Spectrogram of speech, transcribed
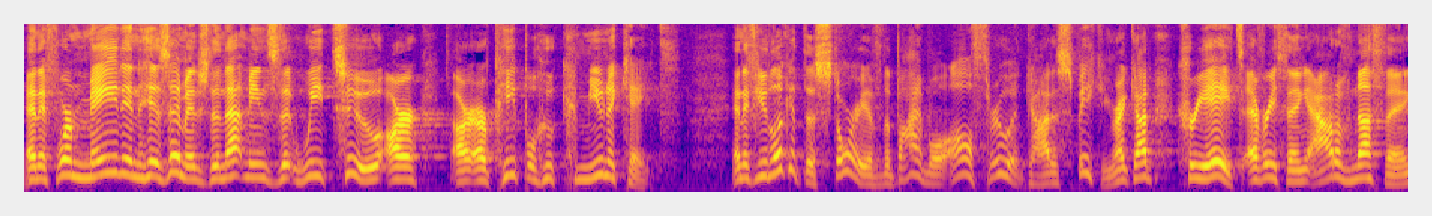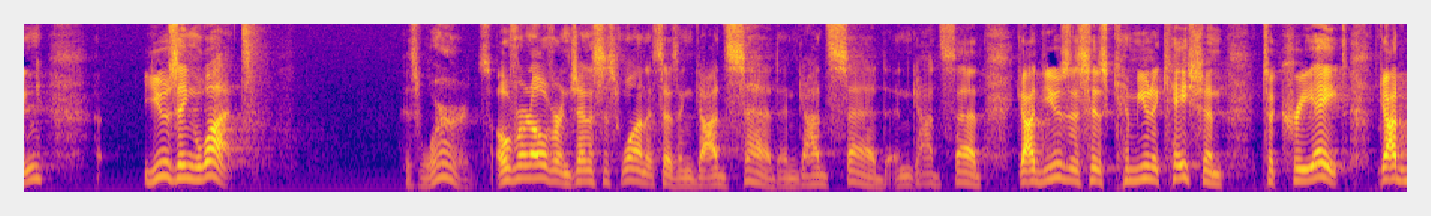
And if we're made in his image, then that means that we too are, are, are people who communicate. And if you look at the story of the Bible, all through it, God is speaking, right? God creates everything out of nothing using what? his words. Over and over in Genesis 1, it says, And God said, and God said, and God said. God uses his communication to create. God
